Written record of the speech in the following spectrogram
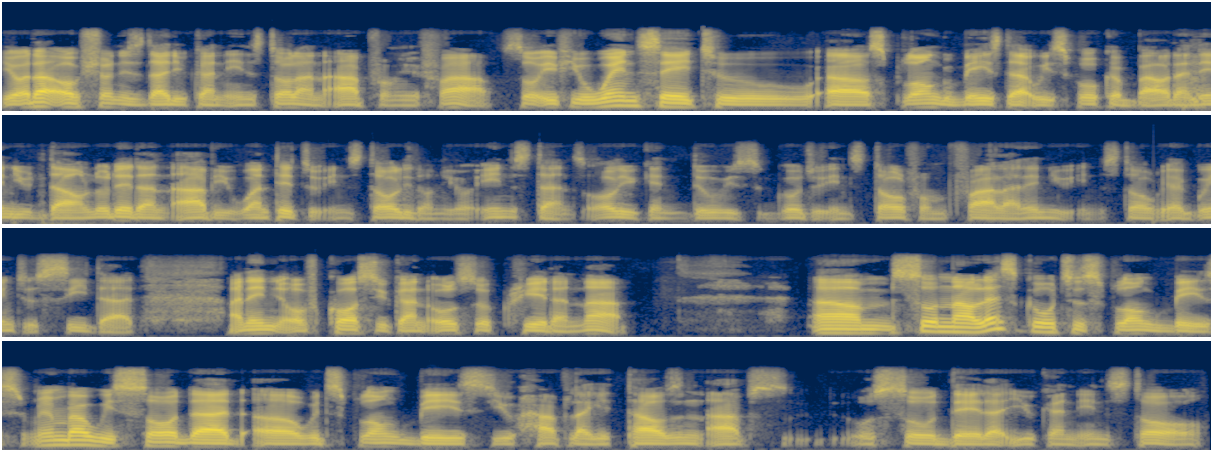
The other option is that you can install an app from your file. So if you went, say, to uh, Splunk base that we spoke about, and then you downloaded an app, you wanted to install it on your instance, all you can do is go to install from file, and then you install. We are going to see that. And then, of course, you can also create an app. Um, so now let's go to Splunk Base. Remember, we saw that uh, with Splunk Base, you have like a thousand apps or so there that you can install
